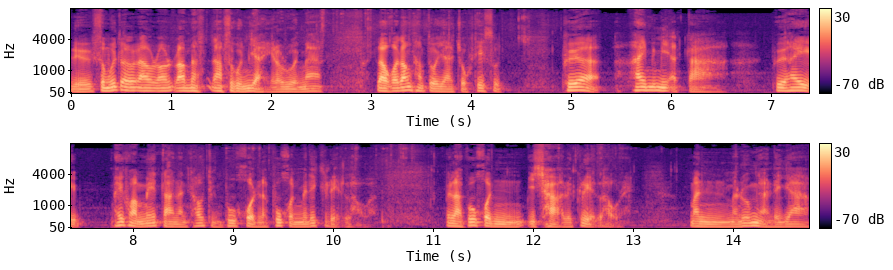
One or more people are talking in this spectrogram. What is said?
หรือสมมุติเราเราเราเรานามสกุลใหญ่เรารวยมาก เราก็ต้องทำตัวยาจกที่สุด เพื่อให้ไม่มีอัตรา เพื่อให้ ให้ความเมตตานั้นเข้าถึงผู้คนและผู้คนไม่ได้เกลียดเราเวลาผู้คนอิจฉาหรือเกลียดเราเนี่ยมันมันร่วมงานได้ยาก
